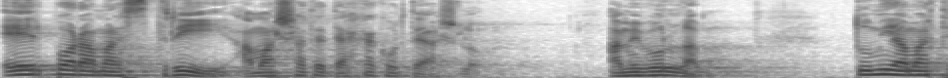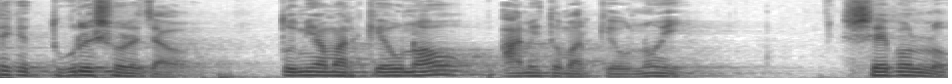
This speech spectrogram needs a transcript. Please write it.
এরপর আমার স্ত্রী আমার সাথে দেখা করতে আসলো। আমি বললাম, তুমি আমার থেকে দূরে সরে যাও। তুমি আমার কেউ নও, আমি তোমার কেউ নই। সে বলল,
